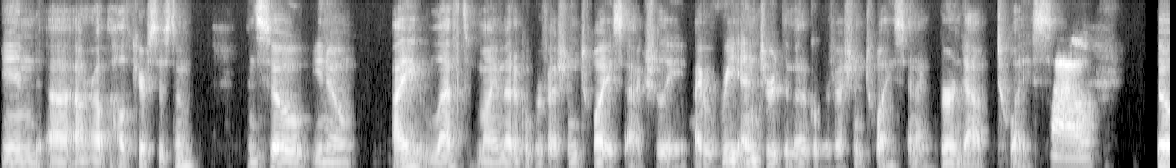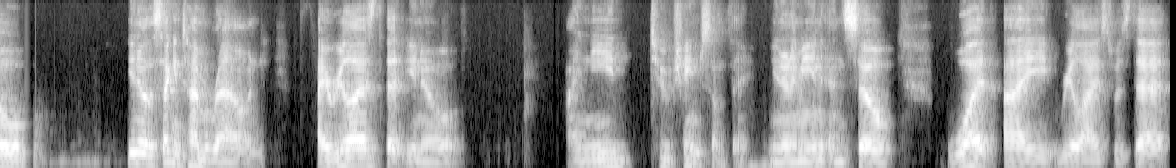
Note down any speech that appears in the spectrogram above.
in uh, our healthcare system, and so you know I left my medical profession twice. Actually, I re-entered the medical profession twice, and I burned out twice. Wow. So, you know, the second time around, I realized that, you know, I need to change something, you know what I mean? And so, what I realized was that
